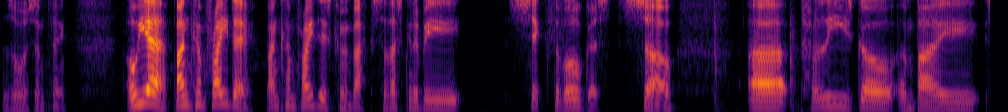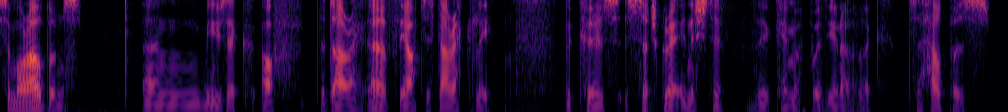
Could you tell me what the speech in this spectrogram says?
There's always something. Oh yeah, Bandcamp Friday. Bandcamp Friday is coming back, so that's going to be sixth of August. So, uh, please go and buy some more albums and music off the direct uh, of the artist directly because such great initiative they came up with. You know, like to help us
